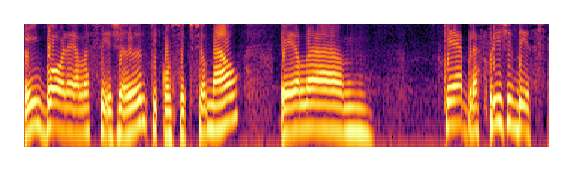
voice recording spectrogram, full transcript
embora ela seja anticoncepcional, ela hum, quebra a frigidez,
